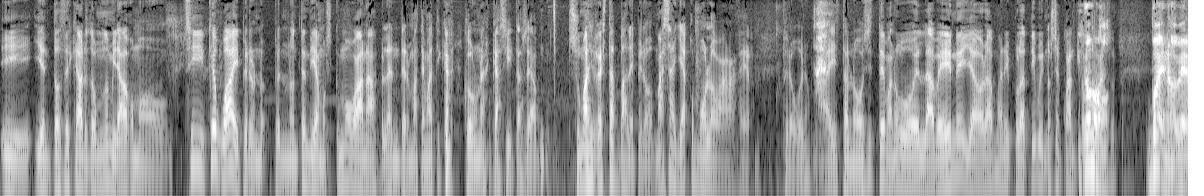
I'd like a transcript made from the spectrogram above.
Y, y, entonces, claro, todo el mundo miraba como, sí, qué guay, pero no, pero no entendíamos cómo van a aprender matemáticas con unas casitas. O sea, sumas y restas, vale, pero más allá, ¿cómo lo van a hacer? Pero bueno, ahí está el nuevo sistema, ¿no? Hubo el ABN y ahora manipulativo y no sé cuánto no. Bueno, a ver,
